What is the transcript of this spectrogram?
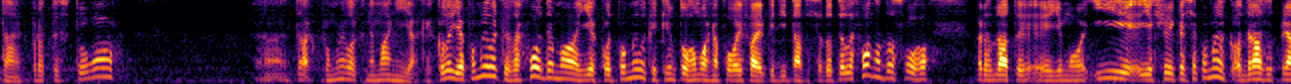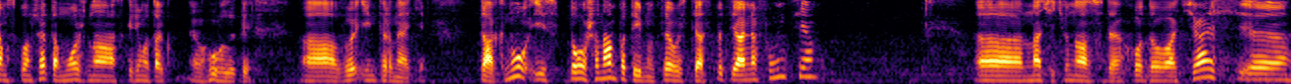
Так, протестував. Е, Так, помилок нема ніяких. Коли є помилки, заходимо, є код помилки. Крім того, можна по Wi-Fi під'єднатися до телефона до свого, роздати е, йому. І якщо якась є помилка, одразу прямо з планшета можна, скажімо так, гуглити а, в інтернеті. Так, ну і з того, що нам потрібно, це ось ця спеціальна функція. Е, значить, у нас де ходова часть. Е, е,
